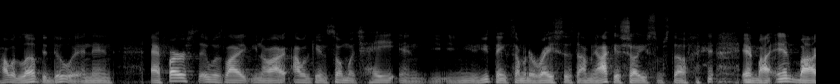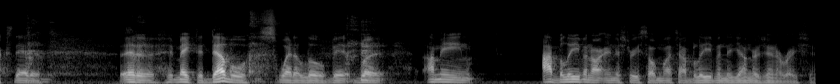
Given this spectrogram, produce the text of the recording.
I would love to do it." And then at first it was like you know I, I was getting so much hate and you, you, you, think some of the racist i mean i could show you some stuff in my inbox that it'll make the devil sweat a little bit. But I mean, I believe in our industry so much. I believe in the younger generation.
